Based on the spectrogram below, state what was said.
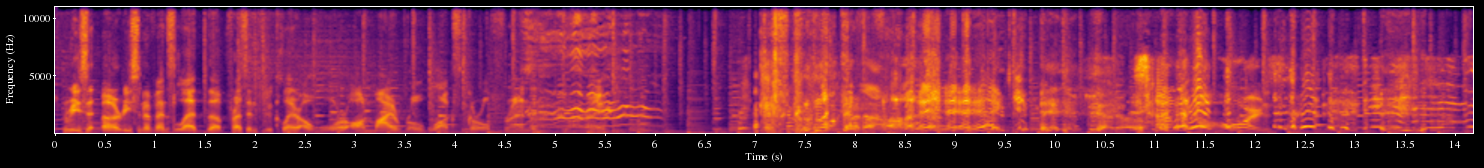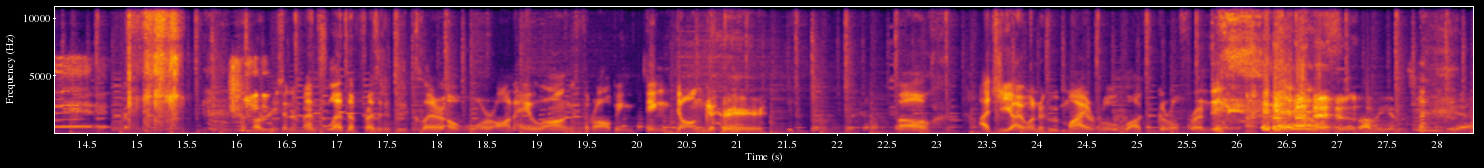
recent uh, recent events led the president to declare a war on my Roblox girlfriend. Alright. what the fuck? Shut up. Sound like a horse. Uh, recent events led the president to declare a war on a long throbbing ding donger. oh, uh, gee, I wonder who my Roblox girlfriend is. Yeah, Probably MTs, yeah.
